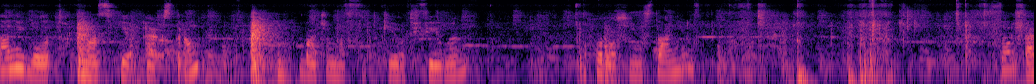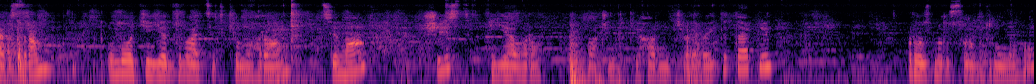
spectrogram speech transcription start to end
Даний лот у нас є екстра. Бачимо, у нас тут такий от філин у хорошому стані. Сорт екстра. У лоті є 20 кг. Ціна 6 євро. Бачимо такі гарні черевики теплі. Розміру 42-го.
